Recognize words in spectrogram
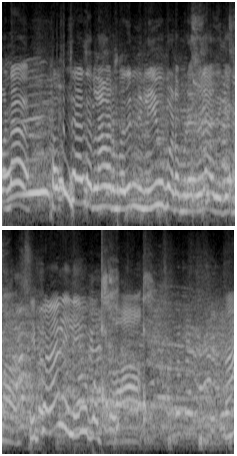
ஒன்றா ஃபஸ்ட் ஸ்டாண்டர்ட்லாம் வரும்போது நீ லீவு போட முடியாதுல்ல அதிகமாக இப்போலாம் நீ லீவு போட்டுக்கலாம். ஆ?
